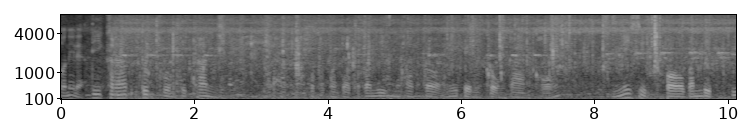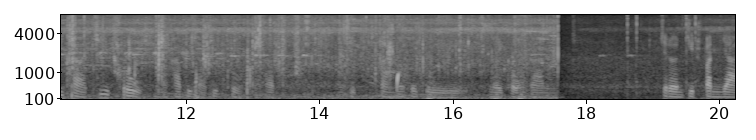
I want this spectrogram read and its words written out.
ต้นนี้แหละ ดีครับทุกคนทุกท่านผมกับพรจากจักรวิ่งนะครับก็นี่เป็นโครงการของนิสิตปบัณฑิตวิชาชีพครู นะครับวิชาชีพครูนะครับนิสิตท่านนี้ก็คือในโครงการเจริญจิตปัญญา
